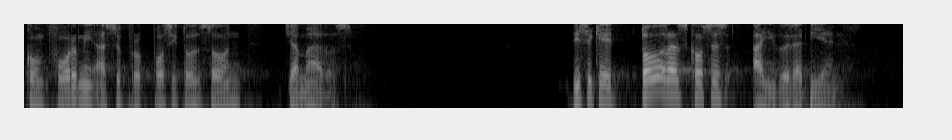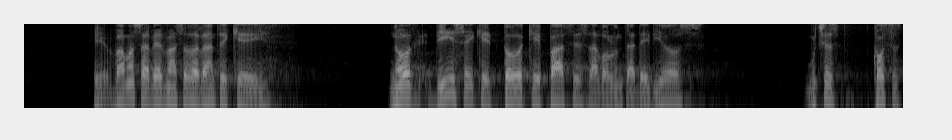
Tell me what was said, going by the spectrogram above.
conforme a su propósito son llamados. Dice que todas las cosas ayudan bien. vamos a ver más adelante que no dice que todo que pasa es la voluntad de Dios. Muchas cosas,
